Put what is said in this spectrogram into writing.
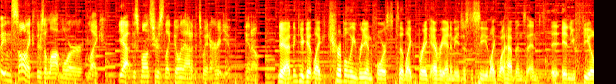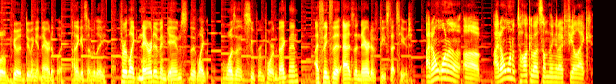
in Sonic, there's a lot more like, yeah, this monster is like going out of its way to hurt you. You know? Yeah, I think you get like triply reinforced to like break every enemy just to see like what happens, and and you feel good doing it narratively. I think it's a really for like narrative in games that like wasn't super important back then. I think that as a narrative piece, that's huge. I don't want to. Uh, I don't want to talk about something that I feel like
